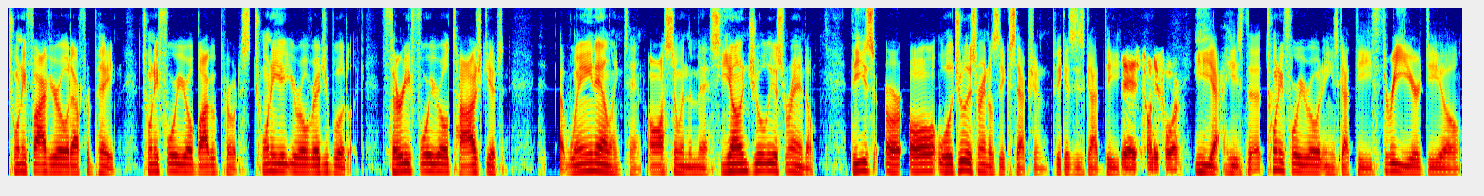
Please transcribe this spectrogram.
25 year old Elfrid Payton, 24 year old Bobby Portis, 28 year old Reggie Bullock, 34 year old Taj Gibson, uh, Wayne Ellington, also in the mix, young Julius Randle. These are all well. Julius Randle's the exception because he's got the Yeah, he's 24, yeah he's the 24 year old and he's got the three year deal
